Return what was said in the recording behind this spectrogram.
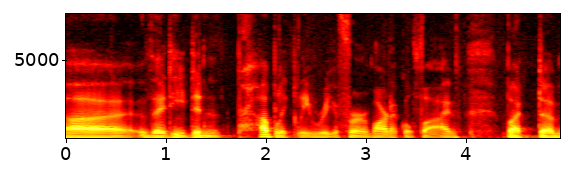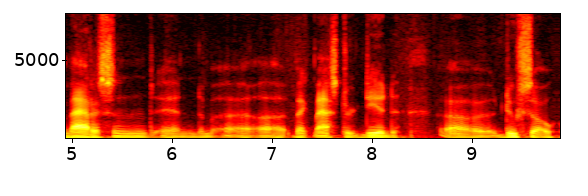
uh, that he didn't publicly reaffirm Article 5, but uh, Mattis and uh, McMaster did do so.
